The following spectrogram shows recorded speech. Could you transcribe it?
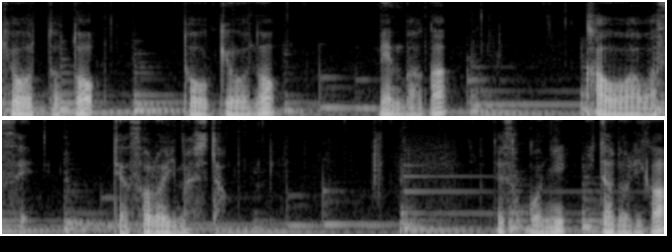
京都と東京のメンバーが顔合わせじゃ揃いました。でそこに虎杖が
